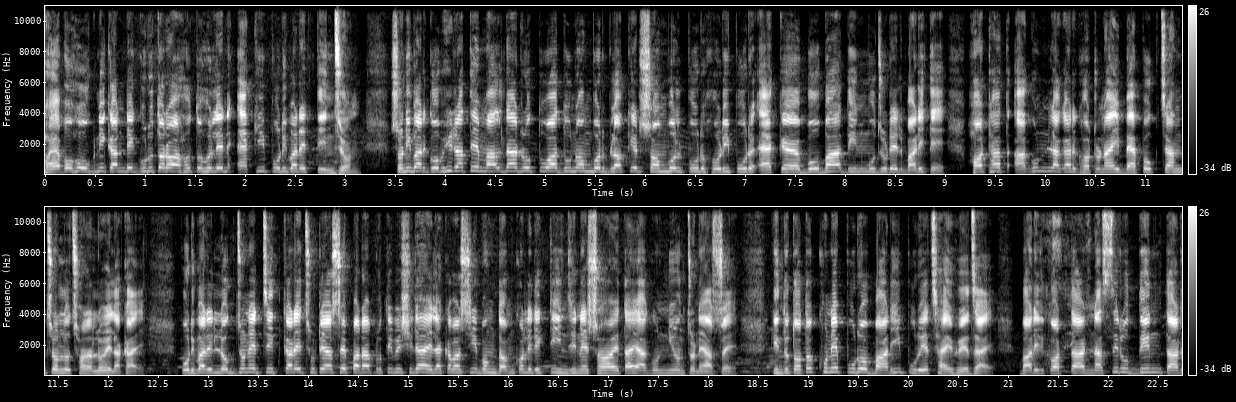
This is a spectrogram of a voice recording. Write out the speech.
ভয়াবহ অগ্নিকাণ্ডে গুরুতর আহত হলেন একই পরিবারের তিনজন। শনিবার গভীর রাতে মালদার রতুয়া দু নম্বর ব্লকের সম্বলপুর, হরিপুর এক বোবা দিনমজুরের বাড়িতে হঠাৎ আগুন লাগার ঘটনায় ব্যাপক চাঞ্চল্য ছড়ালো এলাকায়। পরিবারের লোকজনের চিৎকারে ছুটে আসে পাড়া প্রতিবেশীরা, এলাকাবাসী এবং দমকলের একটি ইঞ্জিনের সহায়তায় আগুন নিয়ন্ত্রণে আসে। কিন্তু ততক্ষণে পুরো বাড়ি পুড়ে ছাই হয়ে যায়। বাড়ির কর্তা নাসির উদ্দিন, তার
